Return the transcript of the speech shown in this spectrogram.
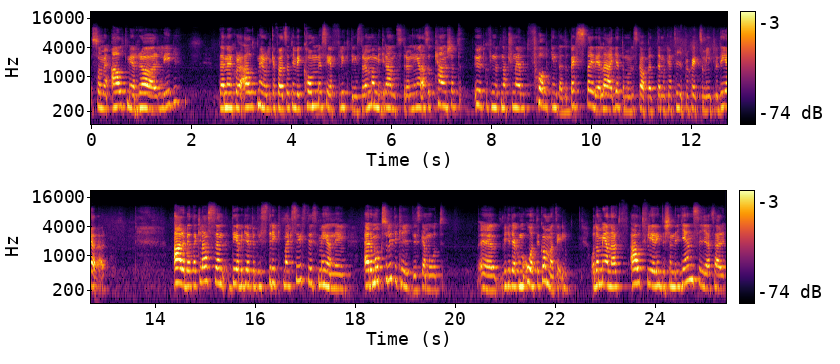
som är allt mer rörlig, där människor har allt mer olika förutsättningar. Vi kommer se flyktingströmmar, migrantströmningar, alltså kanske att utgå från ett nationellt folk inte är det bästa i det läget om man vill skapa ett demokratiprojekt som inkluderar. Arbetarklassen, det begreppet i strikt marxistisk mening, är de också lite kritiska mot, eh, vilket jag kommer återkomma till. Och de menar att allt fler inte känner igen sig i att så här,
